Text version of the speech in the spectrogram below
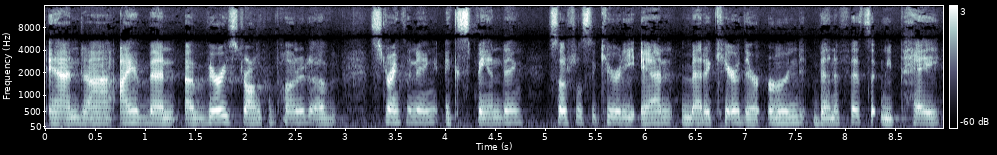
And uh, I have been a very strong proponent of strengthening, expanding Social Security and Medicare, their earned benefits that we pay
